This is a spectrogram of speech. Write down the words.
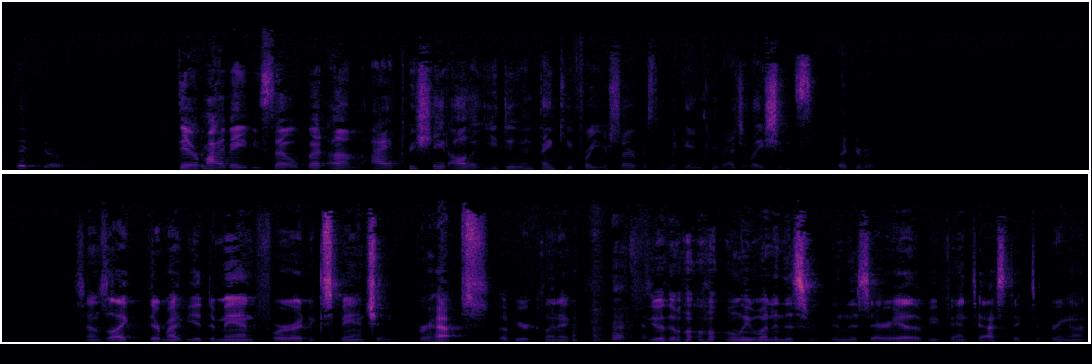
they're my babies. So, but um, I appreciate all that you do and thank you for your service. And again, congratulations. Thank you, ma'am. Sounds like there might be a demand for an expansion, perhaps, of your clinic. if you're the only one in this in this area, that'd be fantastic to bring on,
